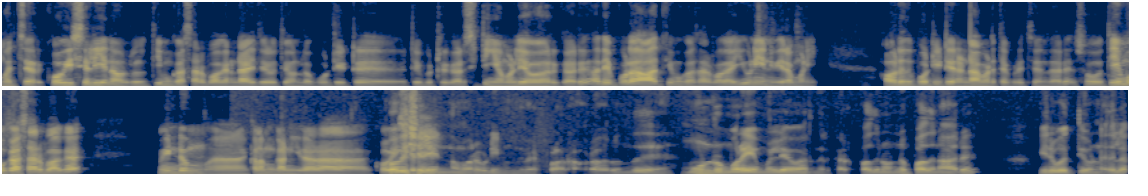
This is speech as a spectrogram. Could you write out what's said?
அமைச்சர் கோவி செலியன் அவர்கள் திமுக சார்பாக ரெண்டாயிரத்தி இருபத்தி ஒன்றில் போட்டிட்டு வெற்றி பெற்றிருக்காரு. சிட்டிங் எம்எல்ஏவாக இருக்கார். அதே போல் அதிமுக சார்பாக யூனியன் வீரமணி அவர் வந்து போட்டிட்டு ரெண்டாம் இடத்தை பிடிச்சிருந்தார். ஸோ திமுக சார்பாக மீண்டும் களம் காண்கிறாரா கோவி செலியன் கோவிசெலியன் தான் மறுபடியும் வந்து வேட்பாளர் அவர் அவர் வந்து மூன்று முறை எம்எல்ஏவாக இருந்திருக்கார். பதினொன்று பதினாறு இருபத்தி ஒன்று இதில்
